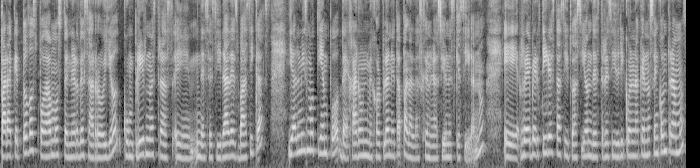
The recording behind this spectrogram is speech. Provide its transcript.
para que todos podamos tener desarrollo, cumplir nuestras eh, necesidades básicas y al mismo tiempo dejar un mejor planeta para las generaciones que sigan, ¿no? Eh, revertir esta situación de estrés hídrico en la que nos encontramos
